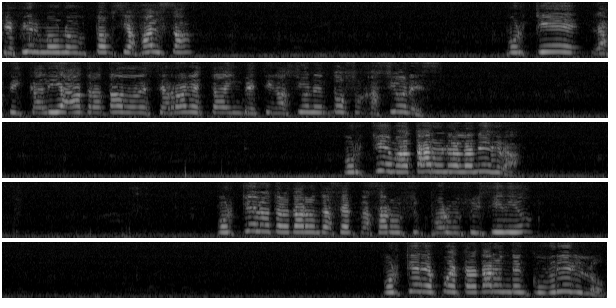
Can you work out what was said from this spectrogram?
que firma una autopsia falsa? ¿Por qué la Fiscalía ha tratado de cerrar esta investigación en dos ocasiones? ¿Por qué mataron a la negra? ¿Por qué lo trataron de hacer pasar por un suicidio? ¿Por qué después trataron de encubrirlo?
